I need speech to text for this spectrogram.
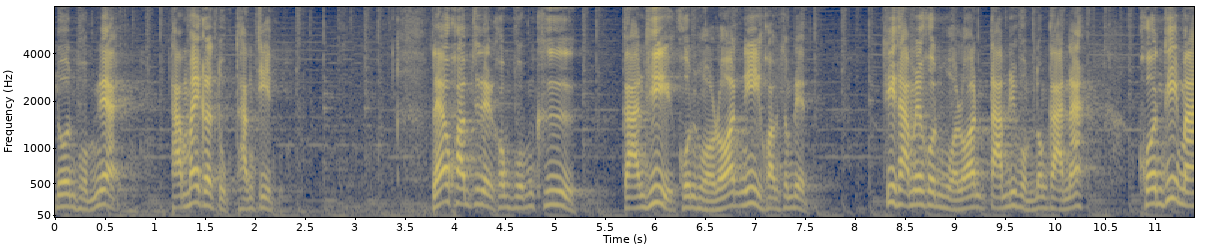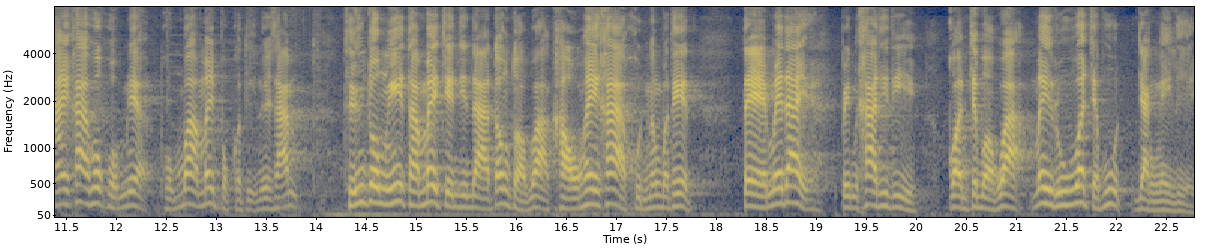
โดนผมเนี่ยทำให้กระตุกทางจิต แล้วความสำเร็จของผมคือ การที่คนหัวร้อนนี่ความสำเร็จ ที่ทำให้คนหัวร้อนตามที่ผมต้องการนะ คนที่มาให้ค่าพวกผมเนี่ยผมว่าไม่ปกติเลยซ้ำ ถึงตรงนี้ทำให้เจนจินดาต้องตอบว่าเขาให้ค่าคุณทั้งประเทศ แต่ไม่ได้เป็นค่าที่ดี ก่อนจะบอกว่าไม่รู้ว่าจะพูดยังไงเลย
